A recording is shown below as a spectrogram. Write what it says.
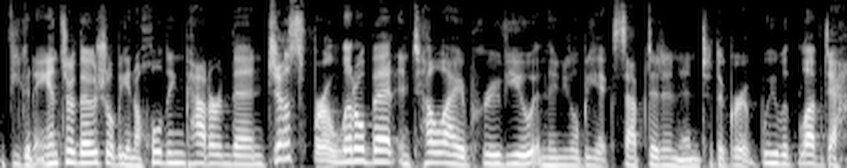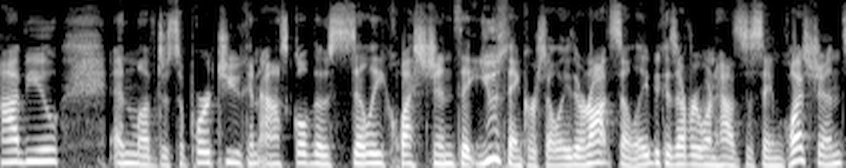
If you can answer those, you'll be in a holding pattern then just for a little bit until I approve you, and then you'll be accepted and into the group. We would love to have you and love to support you. You can ask all those silly questions that you think are silly. They're not silly because everyone has the same questions,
